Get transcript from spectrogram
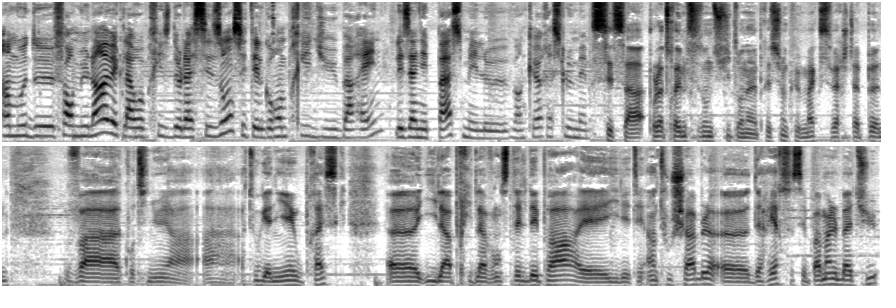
Un mot de Formule 1 avec la reprise de la saison, c'était le Grand Prix du Bahreïn. Les années passent, mais le vainqueur reste le même. C'est ça. Pour la troisième saison de suite, on a l'impression que Max Verstappen va continuer à, tout gagner ou presque. Euh, il a pris de l'avance dès le départ et il était intouchable. derrière, ça s'est pas mal battu.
